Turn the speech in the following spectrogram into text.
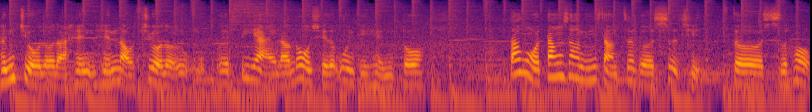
很久了啦，很很老旧了，呃，壁癌了、漏水的问题很多。当我当上里长这个事情的时候，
